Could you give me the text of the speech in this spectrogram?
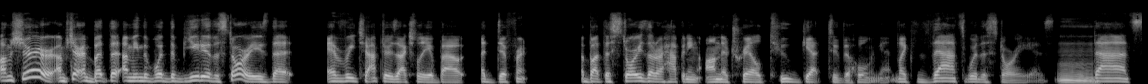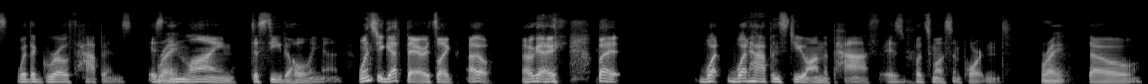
I'm sure. I'm sure. But the, I mean, the, what the beauty of the story is that every chapter is actually about a different, about the stories that are happening on the trail to get to the Holy Man. Like that's where the story is. Mm, That's where the growth happens. Is Right. in line to see the Holy Man. Once you get there, it's like, oh, okay. But what what happens to you on the path is what's most important. right. So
